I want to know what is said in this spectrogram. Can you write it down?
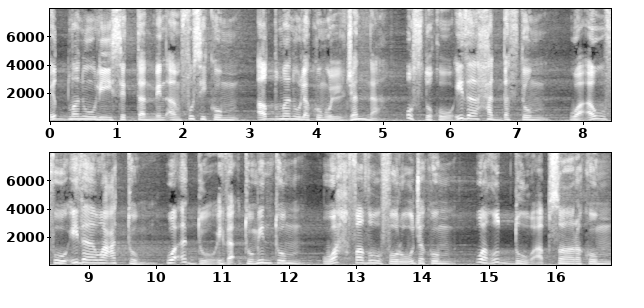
اضمنوا لي ستا من أنفسكم أضمن لكم الجنة. أصدقوا إذا حدثتم وأوفوا إذا وعدتم وأدوا إذا أتمنتم واحفظوا فروجكم وغضوا أبصاركم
